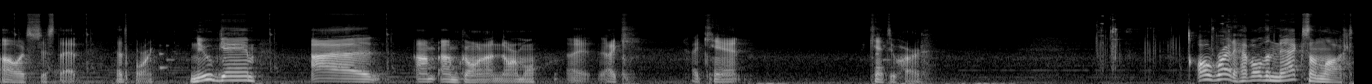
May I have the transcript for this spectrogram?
Oh, it's just that. That's boring. New game. I, I'm, I'm going on normal. I, I, I can't. I can't do hard. All right, I have all the knacks unlocked.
